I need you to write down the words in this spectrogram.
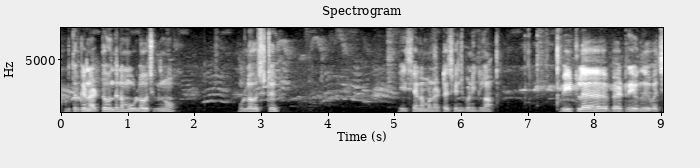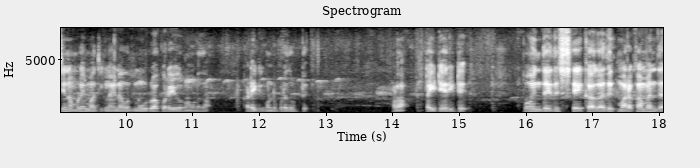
கொடுத்துருக்க நட்டு வந்து நம்ம உள்ளே வச்சுக்கணும். உள்ளே வச்சுட்டு ஈஸியாக நம்ம நட்டை சேஞ்ச் பண்ணிக்கலாம். வீட்டில் பேட்ரி வந்து வச்சு நம்மளே மாற்றிக்கலாம் ஏன்னா ஒரு நூறுரூவா குறைய வரும் அவ்வளோதான் கடைக்கு கொண்டு போகிறத விட்டு. அவ்வளோதான் டைட் ஏறிட்டு. இப்போ இந்த இது ஷேக் ஆகாது. மறக்காமல் இந்த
